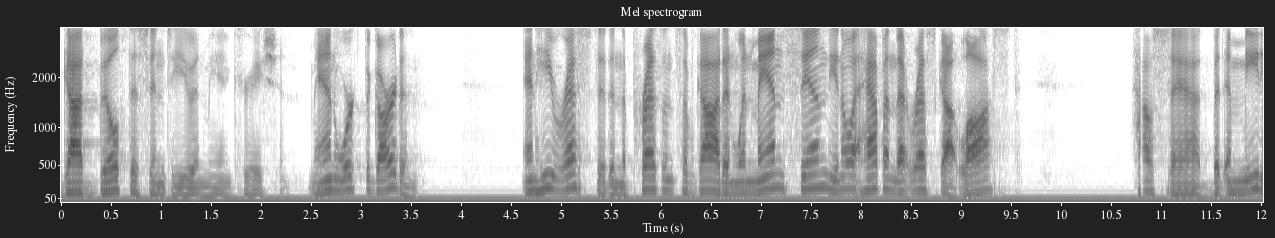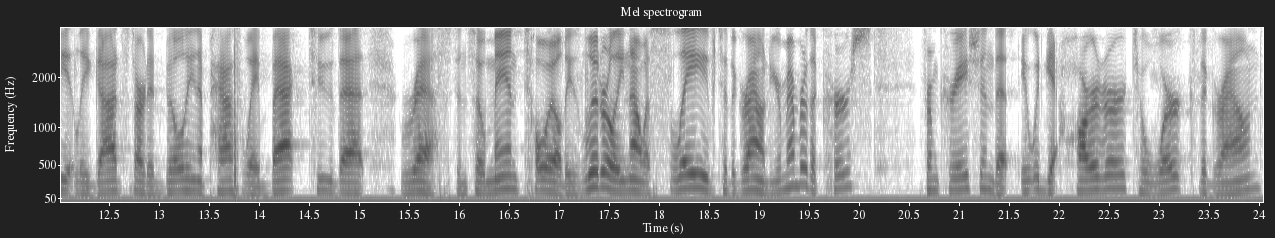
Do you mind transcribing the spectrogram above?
God built this into you and me in creation. Man worked the garden and he rested in the presence of God. And when man sinned, you know what happened? That rest got lost. How sad. But immediately God started building a pathway back to that rest. And so man toiled. He's literally now a slave to the ground. Do you remember the curse from creation that it would get harder to work the ground?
